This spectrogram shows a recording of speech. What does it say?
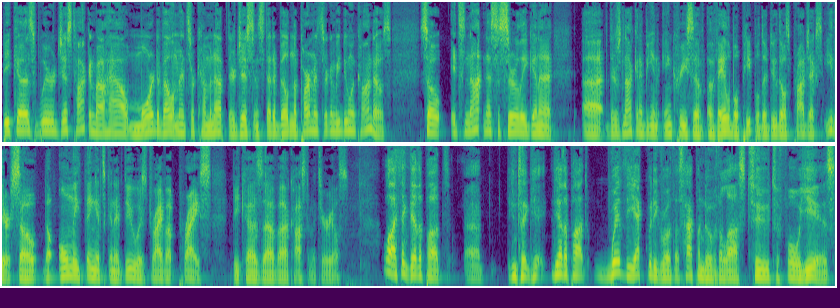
because we are just talking about how more developments are coming up. They're just instead of building apartments, they're going to be doing condos. So it's not necessarily going to. Uh, there's not going to be an increase of available people to do those projects either. So the only thing it's going to do is drive up price because of uh, cost of materials. Well, I think the other part, uh, you can take the other part with the equity growth that's happened over the last two to four years.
